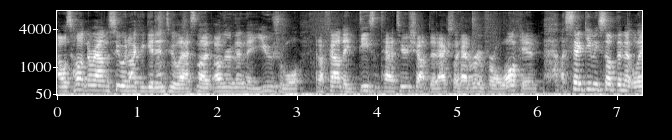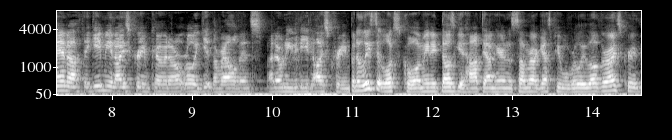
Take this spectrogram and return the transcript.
I was hunting around to see what I could get into last night other than the usual, and I found a decent tattoo shop that actually had room for a walk-in. I said give me something in Atlanta. They gave me an ice cream cone. I don't really get the relevance. I don't even eat ice cream, but at least it looks cool. I mean, it does get hot down here in the summer. I guess people really love their ice cream.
